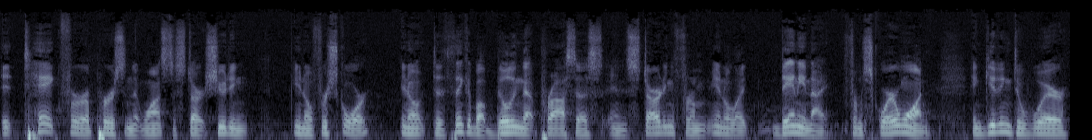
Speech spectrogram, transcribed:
it take for a person that wants to start shooting, you know, for score? You know, to think about building that process and starting from, you know, like Danny and I, from square one, and getting to where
